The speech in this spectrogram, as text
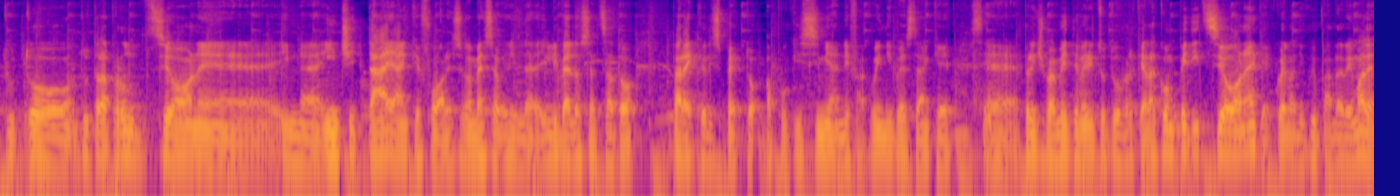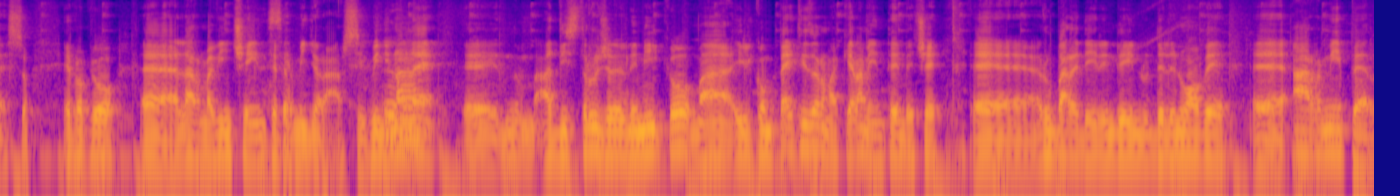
tutto, tutta la produzione in, in, città e anche fuori, secondo me il, il livello si è alzato parecchio rispetto a pochissimi anni fa, quindi questo è anche sì. eh, principalmente merito tuo perché la competizione, che è quella di cui parleremo adesso, è proprio eh, l'arma vincente sì. per migliorarsi, quindi la... non è eh, a distruggere il nemico ma il competitor, ma chiaramente invece eh, rubare dei, dei, delle nuove eh, armi per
